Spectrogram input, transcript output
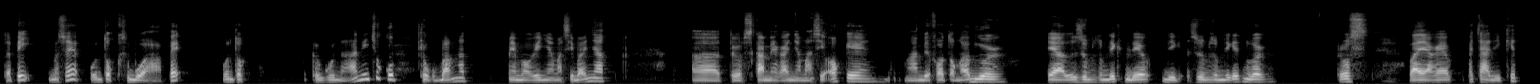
Tapi maksudnya untuk sebuah HP untuk kegunaan ini cukup cukup banget. Memorinya masih banyak Eh, terus kameranya masih oke ngambil foto nggak blur. Ya lu zoom zoom dikit dia di, zoom zoom dikit blur. Terus layarnya pecah dikit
